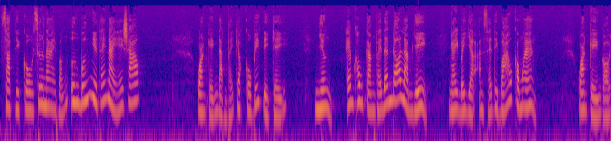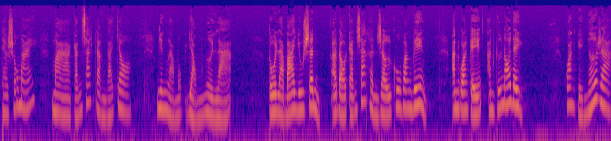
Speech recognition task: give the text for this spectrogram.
Satiko xưa nay vẫn ương bướng như thế này hay sao? Quan kiện đành phải cho cô biết địa chỉ. Nhưng em không cần phải đến đó làm gì. Ngay bây giờ anh sẽ đi báo công an. Quan kiện gọi theo số máy Mà cảnh sát Trần đã cho, Nhưng là một giọng người lạ. Tôi là ba du sinh, Ở đội cảnh sát hình sự khu văn viên. Anh quan kiện, anh cứ nói đi. Quan kiện ngớ ra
